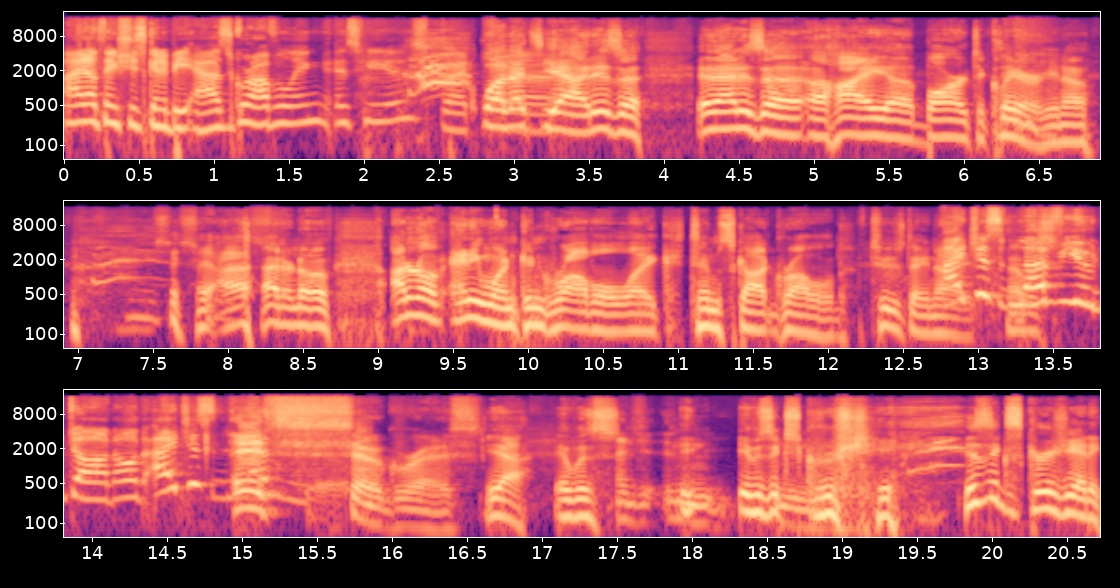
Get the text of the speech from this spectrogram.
I don't think she's going to be as groveling as he is, but well, that's uh, yeah, it is a that is a, a high uh, bar to clear, you know. I, I, don't know if I don't know if anyone can grovel like Tim Scott groveled Tuesday night. I just that love was, you, Donald. I just love it's you. so gross. Yeah, it was. Just, it, it, was mm. excruciating. it was excruciating.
